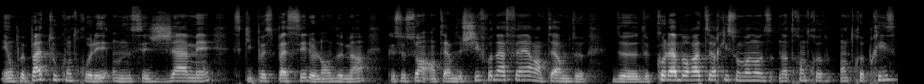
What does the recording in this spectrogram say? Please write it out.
et on ne peut pas tout contrôler, on ne sait jamais ce qui peut se passer le lendemain, que ce soit en termes de chiffre d'affaires, en termes de, collaborateurs qui sont dans notre entreprise.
